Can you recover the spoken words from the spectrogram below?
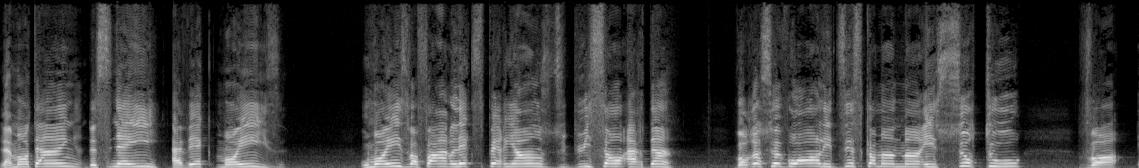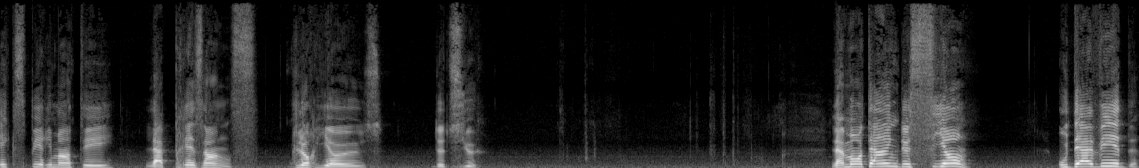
La montagne de Sinaï avec Moïse, où Moïse va faire l'expérience du buisson ardent, va recevoir les dix commandements et surtout va expérimenter la présence glorieuse de Dieu. La montagne de Sion, où David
